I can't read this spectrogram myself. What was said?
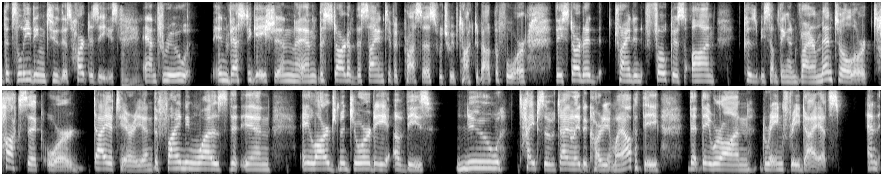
that's leading to this heart disease. And through investigation and the start of the scientific process, which we've talked about before, they started trying to focus on could it be something environmental or toxic or dietary? And the finding was that in a large majority of these new types of dilated cardiomyopathy that they were on grain-free diets. And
